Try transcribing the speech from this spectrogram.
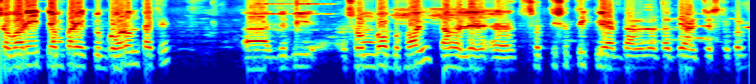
সবারই টেম্পার একটু গরম থাকে। যদি সম্ভব হয়, তাহলে সত্যি সত্যি ক্লিয়ার ধারণাটা দেওয়ার চেষ্টা করব।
